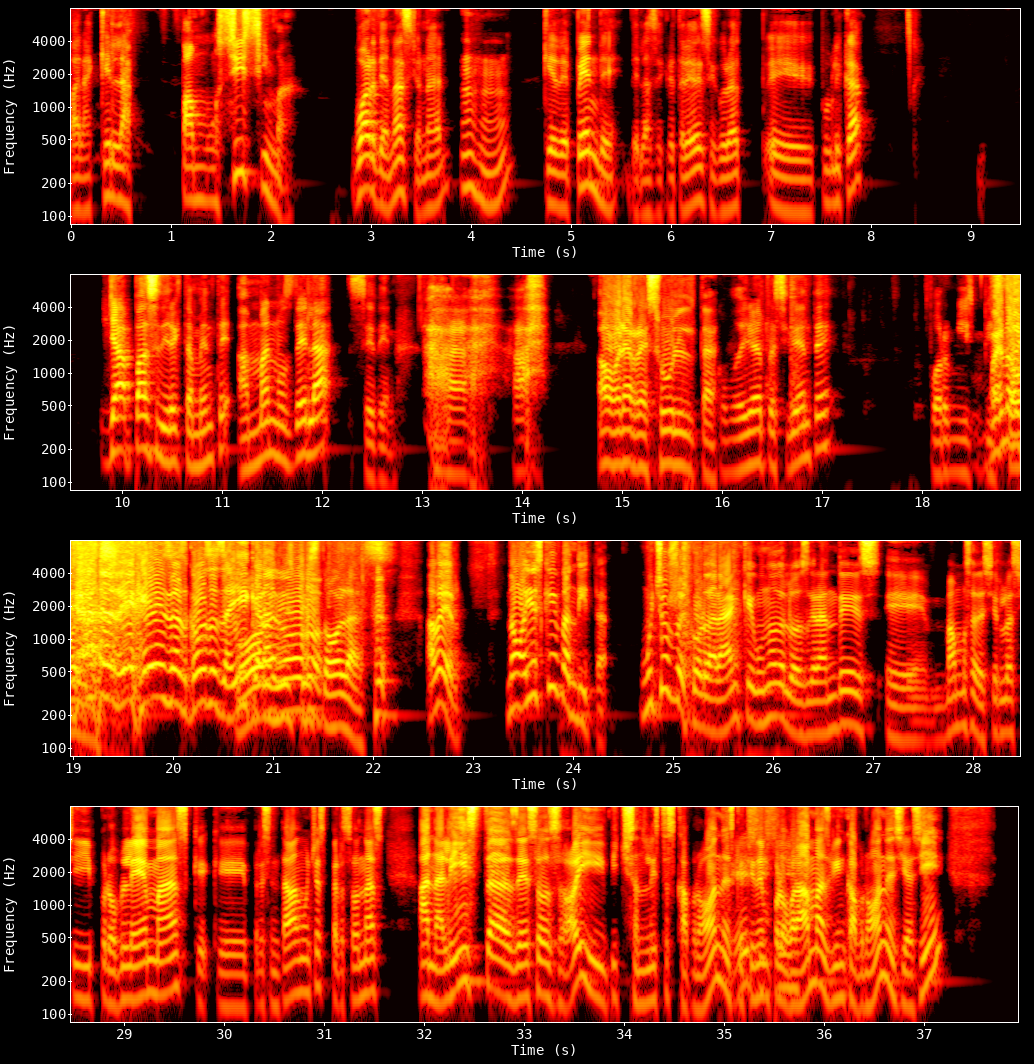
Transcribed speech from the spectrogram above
para que la famosísima Guardia Nacional, que depende de la Secretaría de Seguridad eh, Pública, ya pase directamente a manos de la Sedena. Ah, ah. Ahora resulta. Como diría el presidente, por mis pistolas. Bueno, ya deje esas cosas ahí, por carajo. mis pistolas. A ver, no, y es que, bandita, muchos recordarán que uno de los grandes, eh, vamos a decirlo así, problemas que, que presentaban muchas personas, analistas de esos, ay, pinches analistas cabrones, que Sí, tienen sí, sí. programas bien cabrones y así,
